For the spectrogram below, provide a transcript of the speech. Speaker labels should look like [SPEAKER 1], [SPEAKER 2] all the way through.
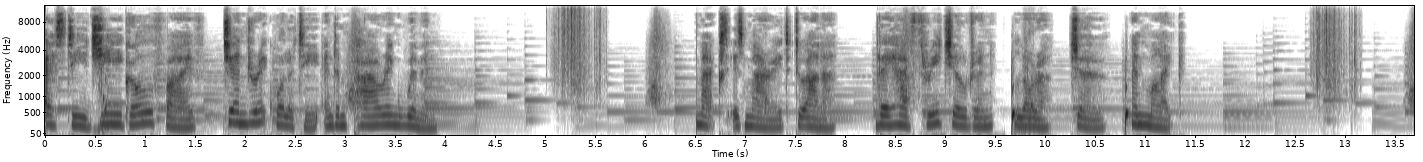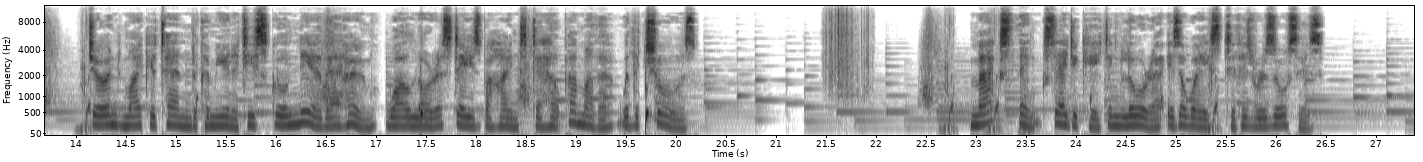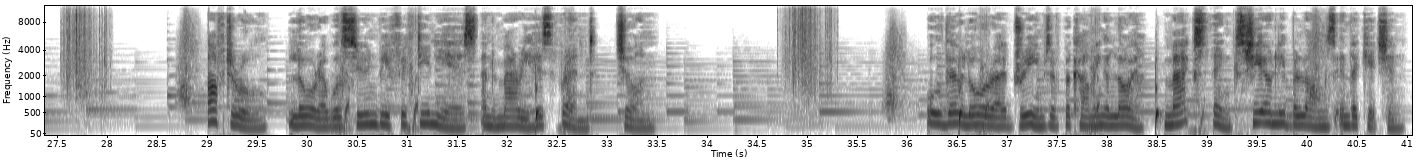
[SPEAKER 1] SDG Goal 5 Gender Equality and Empowering Women. Max is married to Anna. They have three children Laura, Joe, and Mike. Joe and Mike attend a community school near their home while Laura stays behind to help her mother with the chores. Max thinks educating Laura is a waste of his resources. After all, Laura will soon be 15 years and marry his friend, John. Although Laura dreams of becoming a lawyer, Max thinks she only belongs in the kitchen.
